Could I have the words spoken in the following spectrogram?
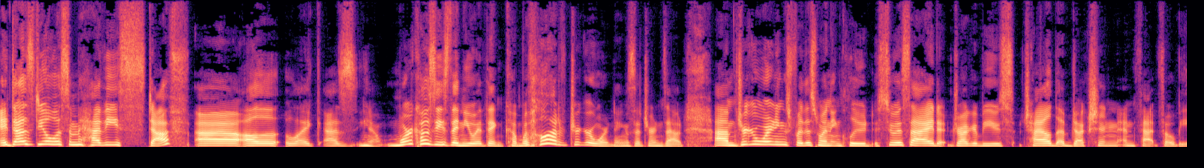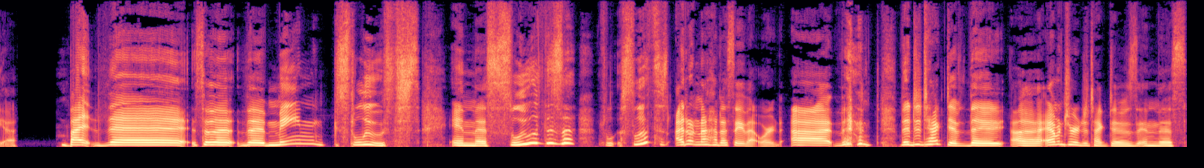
It does deal with some heavy stuff. Uh, I'll like as you know, more cozies than you would think come with a lot of trigger warnings. It turns out. Um, trigger warnings for this one include suicide, drug abuse, child abduction, and fat phobia. But the so the, the main sleuths in the sleuths sleuths I don't know how to say that word. Uh, the, the detective, the uh, amateur detectives in this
